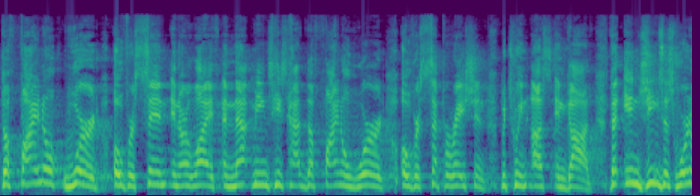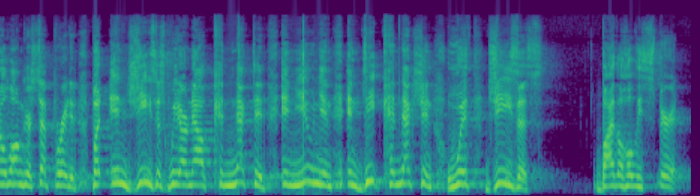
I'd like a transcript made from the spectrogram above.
the final word over sin in our life, and that means he's had the final word over separation between us and God. That in Jesus we're no longer separated, but in Jesus we are now connected in union, in deep connection with Jesus by the Holy Spirit.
